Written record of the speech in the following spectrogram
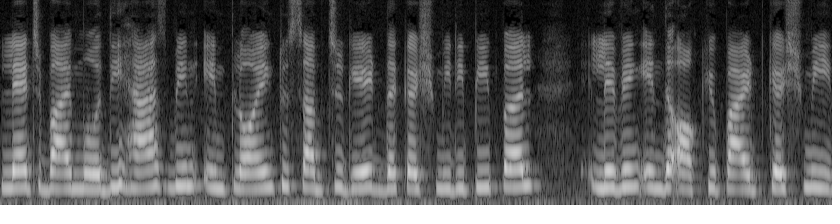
led by Modi has been employing to subjugate the Kashmiri people living in the occupied Kashmir.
